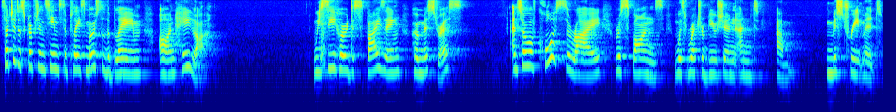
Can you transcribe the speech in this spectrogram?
Such a description seems to place most of the blame on Hagar. We see her despising her mistress. And so, of course, Sarai responds with retribution and um, mistreatment.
